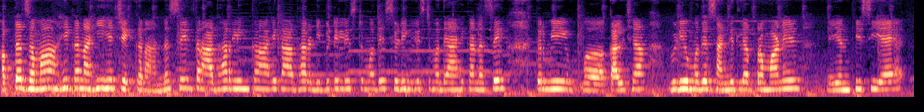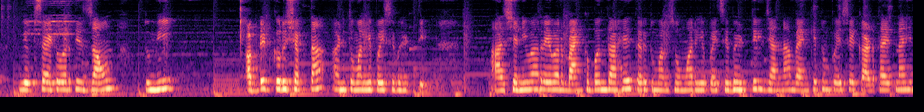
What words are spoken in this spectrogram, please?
हप्ता जमा आहे का नाही हे चेक करा. नसेल तर आधार लिंक आहे का आधार डी बी टी लिस्टमध्ये सिडिंग लिस्टमध्ये आहे का नसेल तर मी कालच्या व्हिडिओमध्ये सांगितल्याप्रमाणे एन पी सी आय वेबसाईटवरती जाऊन तुम्ही अपडेट करू शकता आणि तुम्हाला हे पैसे भेटतील. आज शनिवार रविवार बँक बंद आहे तर तुम्हाला सोमवारी हे पैसे भेटतील. ज्यांना बँकेतून पैसे काढता येत नाहीत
